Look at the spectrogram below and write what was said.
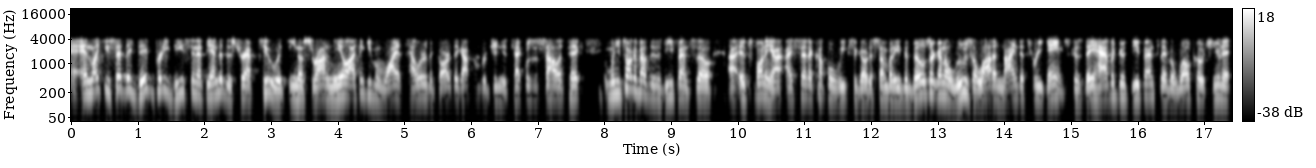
And like you said, they did pretty decent at the end of this draft too. With you know Siran Neal, I think even Wyatt Teller, the guard they got from Virginia Tech, was a solid pick. When you talk about this defense, though, uh, it's funny. I, I said a couple of weeks ago to somebody, the Bills are going to lose a lot of nine to three games because they have a good defense, they have a well coached unit.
